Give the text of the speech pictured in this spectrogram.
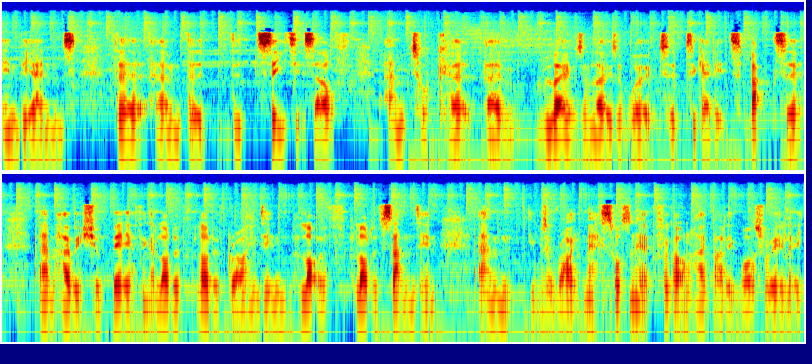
in the end. The um, the the seat itself um, took uh, um, loads and loads of work to, to get it back to um, how it should be. I think a lot of lot of grinding, a lot of a lot of sanding. Um, it was a right mess, wasn't it? I'd forgotten how bad it was really.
